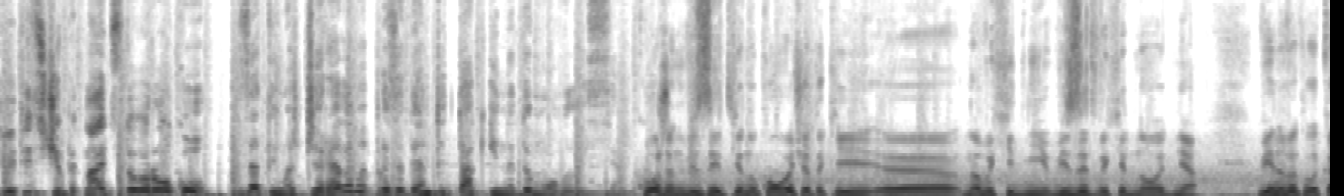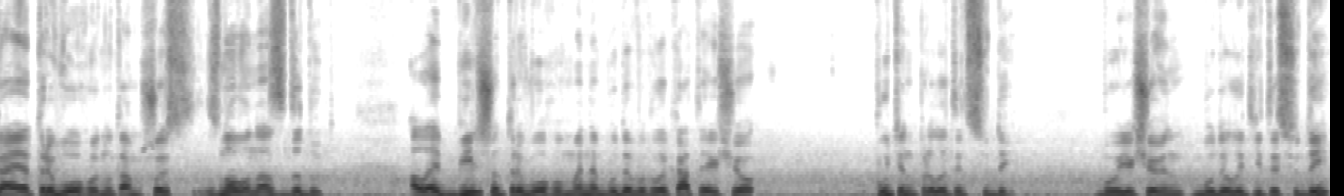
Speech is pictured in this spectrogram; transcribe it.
2015 року. За тими ж джерелами президенти так і не домовилися. Кожен візит Януковича такий е, на вихідні, візит вихідного дня, він викликає тривогу. Ну там щось знову нас здадуть. Але більшу тривогу в мене буде викликати, якщо Путін прилетить сюди. Бо якщо він буде летіти сюди,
